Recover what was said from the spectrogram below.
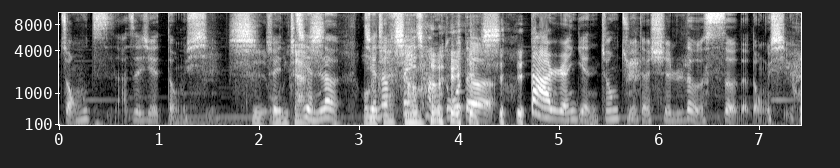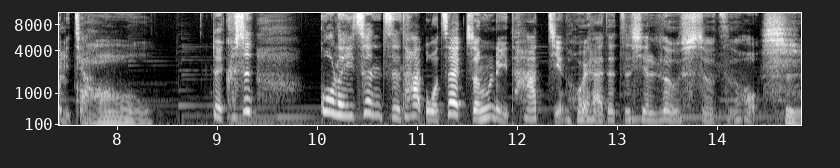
种子啊这些东西，是，所以捡了捡了非常多的 大人眼中觉得是垃圾的东西回家。哦，对，可是。过了一阵子，他我在整理他捡回来的这些垃圾之后，是，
